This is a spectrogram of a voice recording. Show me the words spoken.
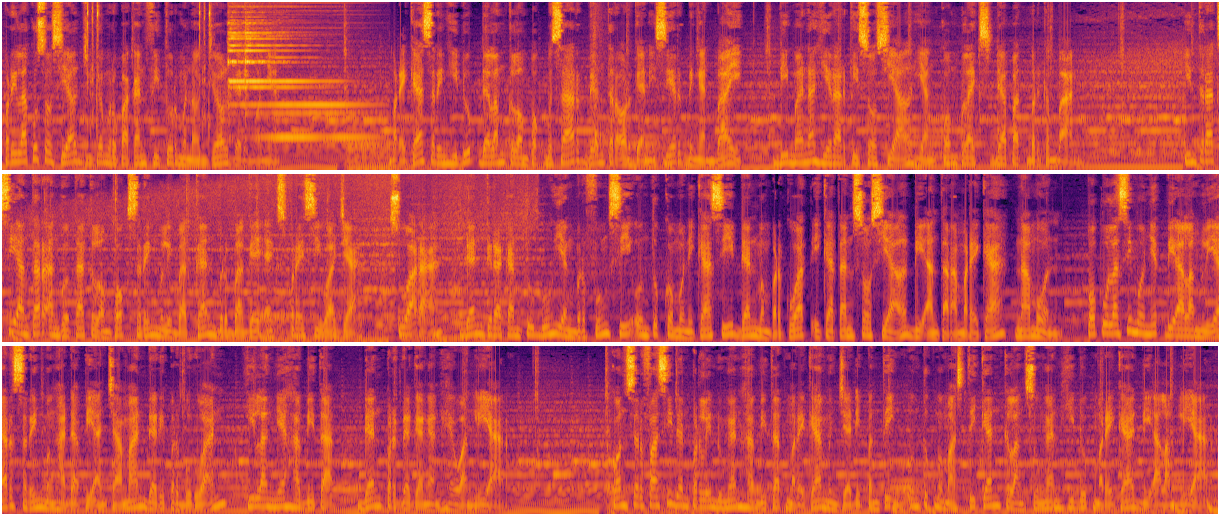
Perilaku sosial juga merupakan fitur menonjol dari monyet. Mereka sering hidup dalam kelompok besar dan terorganisir dengan baik, di mana hierarki sosial yang kompleks dapat berkembang. Interaksi antar anggota kelompok sering melibatkan berbagai ekspresi wajah, suara, dan gerakan tubuh yang berfungsi untuk komunikasi dan memperkuat ikatan sosial di antara mereka. Namun, populasi monyet di alam liar sering menghadapi ancaman dari perburuan, hilangnya habitat, dan perdagangan hewan liar. Konservasi dan perlindungan habitat mereka menjadi penting untuk memastikan kelangsungan hidup mereka di alam liar.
